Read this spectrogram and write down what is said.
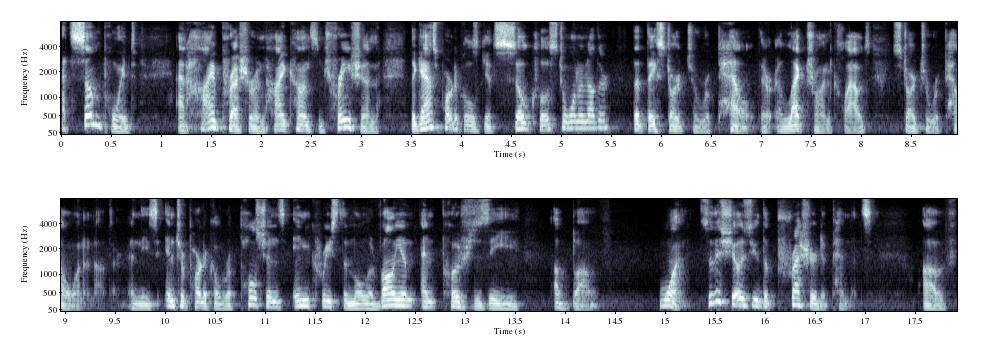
At some point, at high pressure and high concentration, the gas particles get so close to one another that they start to repel. Their electron clouds start to repel one another. And these interparticle repulsions increase the molar volume and push Z above 1. So this shows you the pressure dependence of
